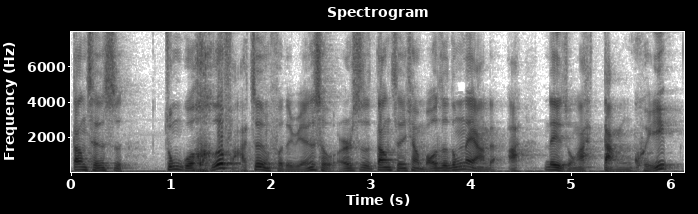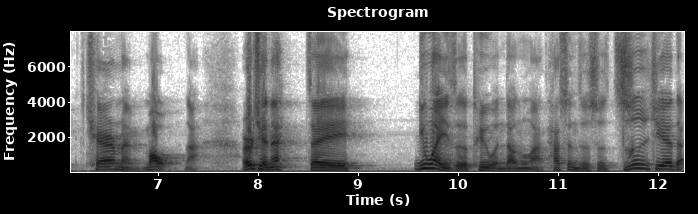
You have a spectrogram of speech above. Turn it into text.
当成是中国合法政府的元首，而是当成像毛泽东那样的啊那种啊党魁 Chairman Mao 啊。而且呢，在另外一则推文当中啊，他甚至是直接的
